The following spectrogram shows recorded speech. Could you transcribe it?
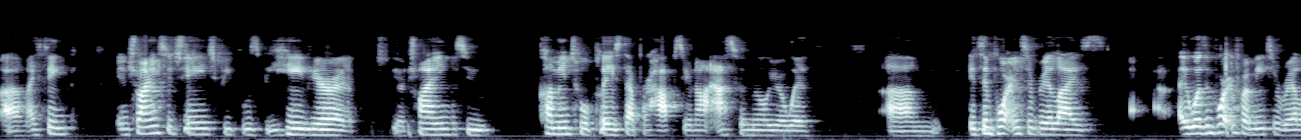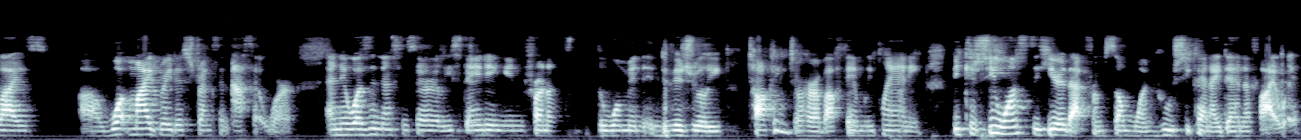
Um, I think in trying to change people's behavior, you're trying to come into a place that perhaps you're not as familiar with. Um, it's important to realize it was important for me to realize uh, what my greatest strengths and asset were. And it wasn't necessarily standing in front of the woman individually talking to her about family planning because she wants to hear that from someone who she can identify with.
